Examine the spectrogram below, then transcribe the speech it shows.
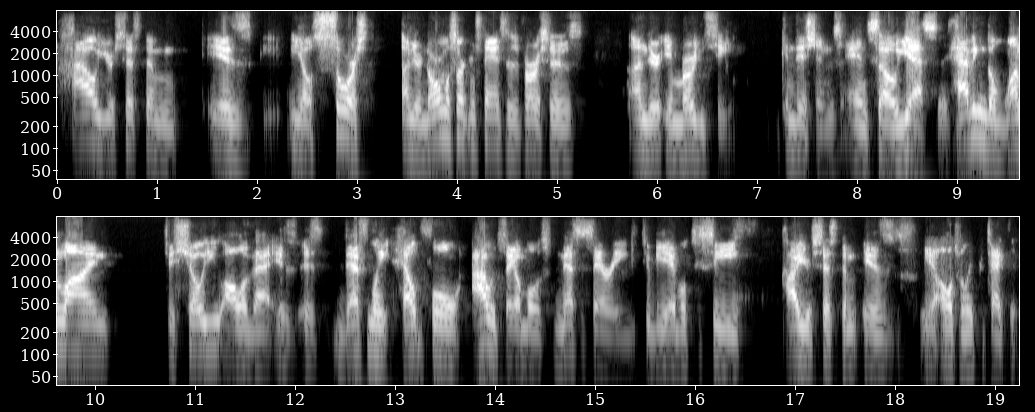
how your system is you know sourced under normal circumstances versus under emergency conditions and so yes having the one line to show you all of that is is definitely helpful i would say almost necessary to be able to see how your system is you know, ultimately protected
